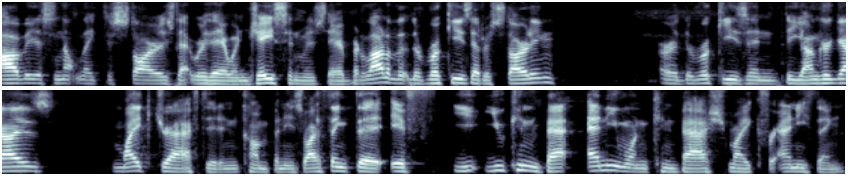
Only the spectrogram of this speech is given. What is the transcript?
obvious, not like the stars that were there when Jason was there, but a lot of the, the rookies that are starting or the rookies and the younger guys, Mike drafted in company. So I think that if you, you can bet anyone can bash Mike for anything,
